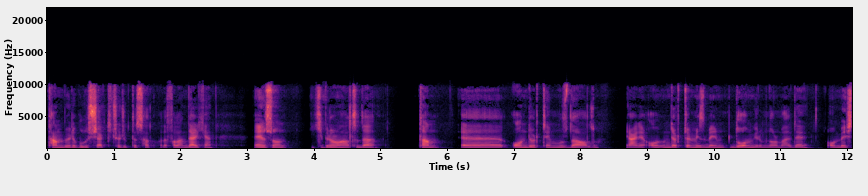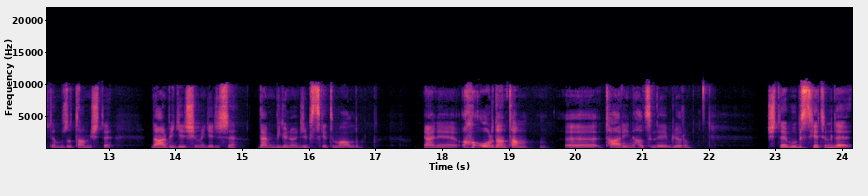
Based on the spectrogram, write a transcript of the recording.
Tam böyle buluşacaktı. Çocuk da satmadı falan derken en son 2016'da tam 14 Temmuz'da aldım. Yani 14 Temmuz benim doğum günüm normalde. 15 Temmuz'da tam işte darbe girişimi gecesi. Den bir gün önce bisikletimi aldım. Yani oradan tam e, tarihini hatırlayabiliyorum. İşte bu bisikletimde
